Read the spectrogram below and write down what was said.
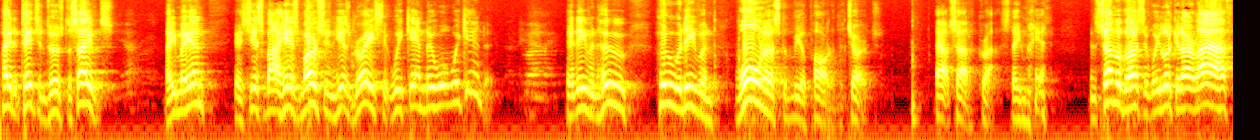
paid attention to us to save us. Amen. It's just by His mercy and His grace that we can do what we can do. And even who who would even want us to be a part of the church outside of Christ? Amen. And some of us, if we look at our life,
